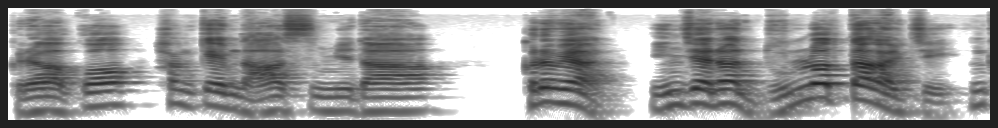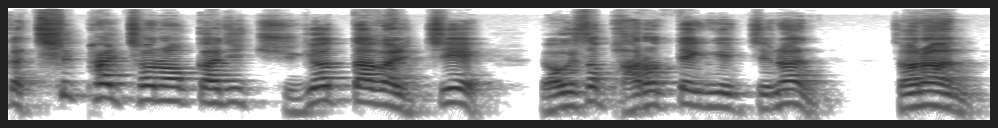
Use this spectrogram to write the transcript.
그래갖고 한 게임 나왔습니다. 그러면 이제는 눌렀다 갈지, 그러니까 7, 8천 원까지 죽였다 갈지, 여기서 바로 땡길지는 저는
